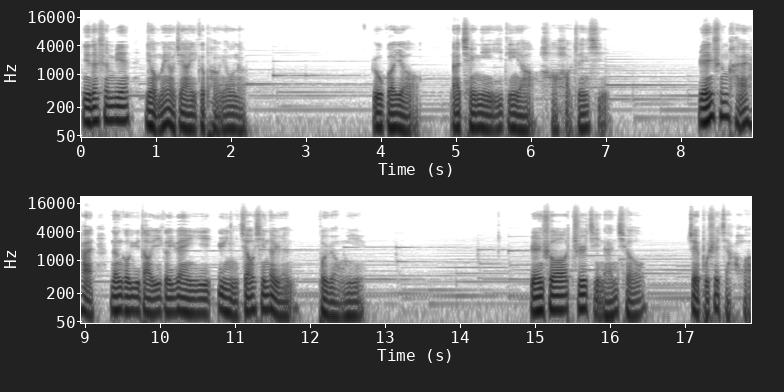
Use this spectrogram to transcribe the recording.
你的身边有没有这样一个朋友呢？如果有，那请你一定要好好珍惜。人生海海，能够遇到一个愿意与你交心的人不容易。人说知己难求，这不是假话。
